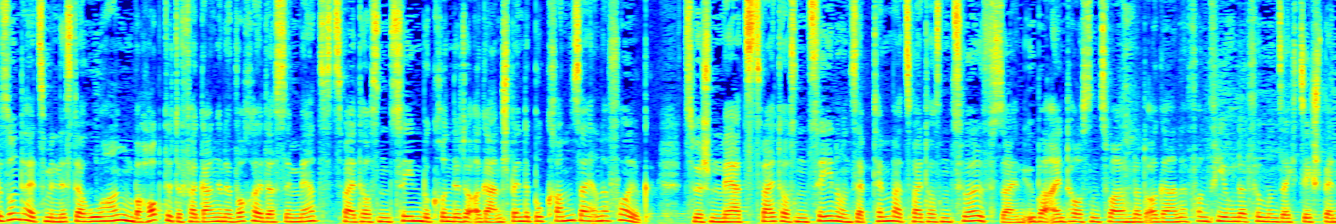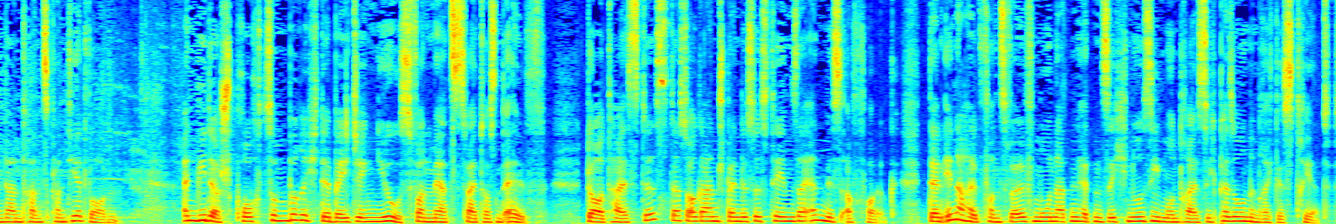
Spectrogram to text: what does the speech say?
Gesundheitsminister Huang behauptete vergangene Woche, das im März 2010 begründete Organspendeprogramm sei ein Erfolg. Zwischen März 2010 und September 2012 seien über 1200 Organe von 465 Spendern transplantiert worden. Ein Widerspruch zum Bericht der Beijing News von März 2011. Dort heißt es, das Organspendesystem sei ein Misserfolg, denn innerhalb von zwölf Monaten hätten sich nur 37 Personen registriert.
